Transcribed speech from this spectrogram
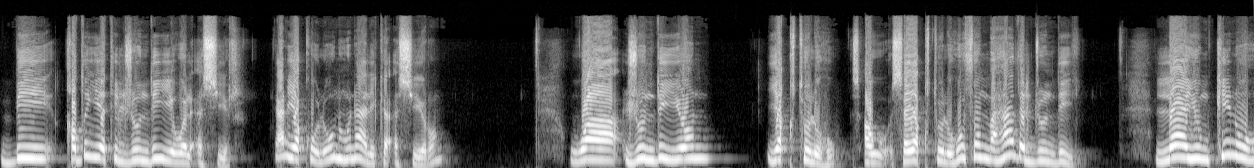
بقضية الجندي والأسير. يعني يقولون هنالك أسير وجندي يقتله أو سيقتله ثم هذا الجندي لا يمكنه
